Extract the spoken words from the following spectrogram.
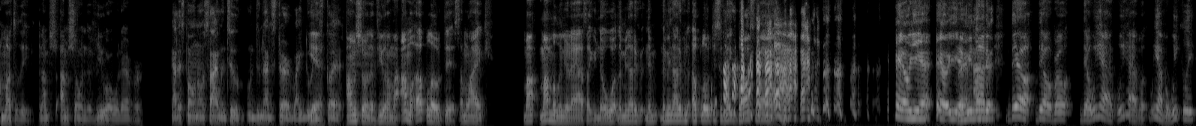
I'm about to leave, and I'm I'm showing the view or whatever. Got his phone on silent too, on do not disturb while you doing Yeah. this. Go ahead. I'm showing the view, and I'm like, I'm gonna upload this. I'm like, my my millennial ass, like, you know what? Let me not even let me, let me not even upload this and make boss mad. Hell yeah, hell yeah. let me not even Dale, Dale, bro. Dale, we have we have a we have a weekly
